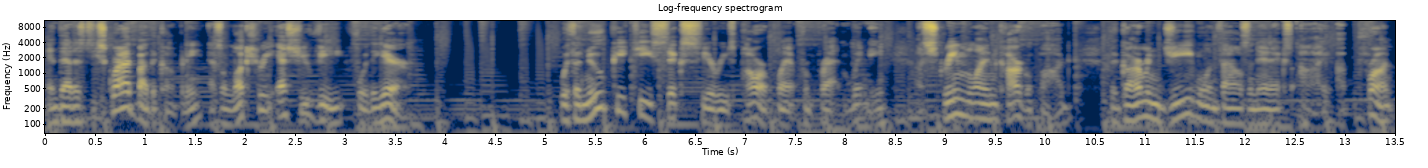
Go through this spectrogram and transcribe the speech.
and that is described by the company as a luxury SUV for the air. With a new PT6 series power plant from Pratt & Whitney, a streamlined cargo pod, the Garmin G1000NXi up front,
